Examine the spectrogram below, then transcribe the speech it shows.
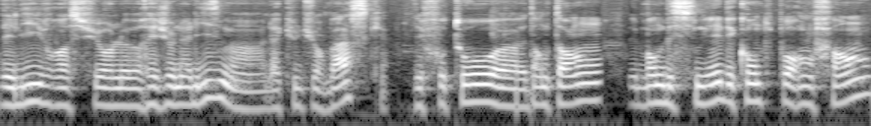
Des livres sur le régionalisme, la culture basque, des photos euh, d'antan, des bandes dessinées, des contes pour enfants,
